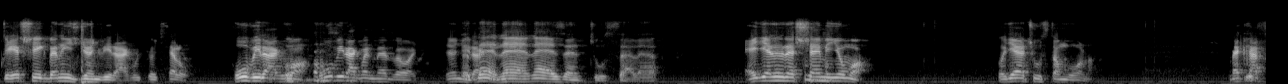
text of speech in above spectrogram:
térségben nincs gyöngyvirág, úgyhogy hello. Hóvirág van, hóvirág meg medvehagy. Hát Gyöngyvirág. ne, ne, ne ezen csúszszál el. Egyelőre semmi nyoma, hogy elcsúsztam volna. Meg hát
